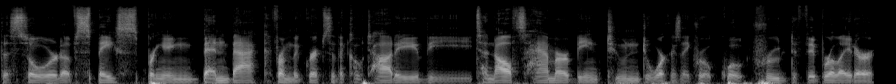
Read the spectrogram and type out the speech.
the sword of space bringing Ben back from the grips of the Kotati, the Tanalth's hammer being tuned to work as a quote quote crude defibrillator?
